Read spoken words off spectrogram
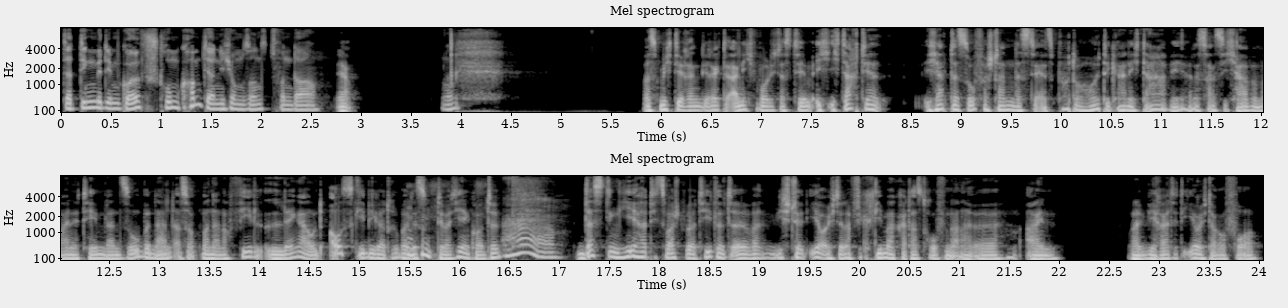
Das Ding mit dem Golfstrom kommt ja nicht umsonst von da. Ja. Ne? Was mich direkt, direkt eigentlich wollte ich das Thema, ich, ich dachte ja, ich habe das so verstanden, dass der Exporter heute gar nicht da wäre. Das heißt, ich habe meine Themen dann so benannt, als ob man da noch viel länger und ausgiebiger drüber debattieren konnte. Ah, Das Ding hier hatte ich zum Beispiel übertitelt, äh, wie stellt ihr euch denn auf die Klimakatastrophen äh, ein? Weil wie reitet ihr euch darauf vor?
